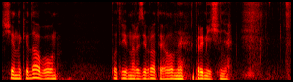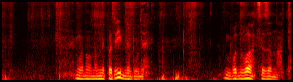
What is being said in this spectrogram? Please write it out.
ще не кидав, бо он потрібно розібрати головне приміщення. Воно нам не потрібне буде. Бо два це занадто.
